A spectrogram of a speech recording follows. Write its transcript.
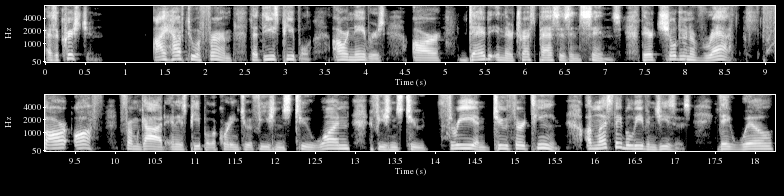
as a Christian, I have to affirm that these people, our neighbors, are dead in their trespasses and sins. They are children of wrath, far off from God and his people, according to Ephesians 2 1, Ephesians 2 3, and 2 13. Unless they believe in Jesus, they will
